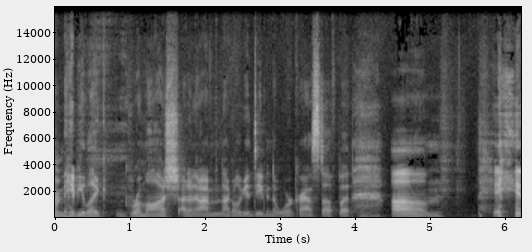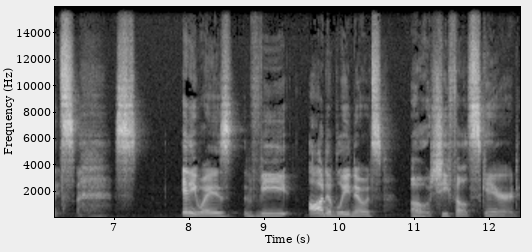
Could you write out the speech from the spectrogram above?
or maybe like Grommash. I don't know. I'm not going to get deep into Warcraft stuff, but um it's anyways, V audibly notes, "Oh, she felt scared,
